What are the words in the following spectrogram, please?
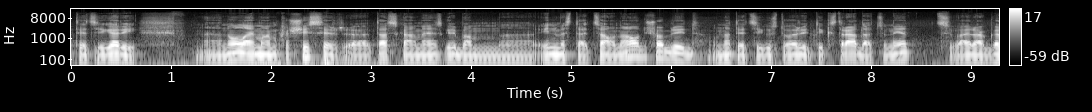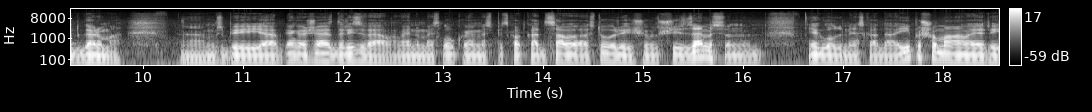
attiecīgi arī nolēmām, ka šis ir tas, kā mēs gribam investēt savu naudu šobrīd, un attiecīgi uz to arī tika strādāts un iet vairāk gadu garumā. Mums bija vienkārši jāizdara izvēle. Vai nu mēs lūkojamies pēc kaut kāda sava stūrīša uz šīs zemes un, un ieguldamies kādā īpašumā, vai arī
